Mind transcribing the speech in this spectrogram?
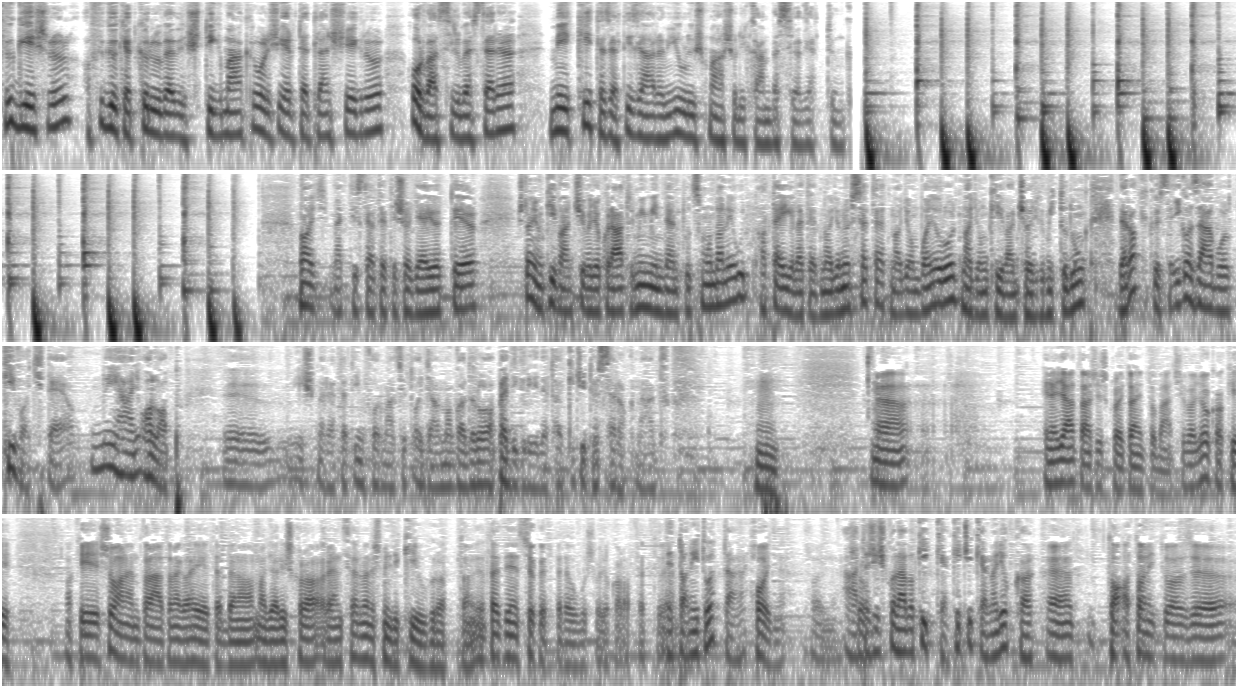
függésről, a függőket körülvevő stigmákról és értetlenségről Horváth Szilveszterrel még 2013. július másodikán beszélgettünk. Nagy megtiszteltetés, hogy eljöttél, és nagyon kíváncsi vagyok rá, hogy mi mindent tudsz mondani. Úgy, a te életed nagyon összetett, nagyon bonyolult, nagyon kíváncsi vagyok, mit tudunk, de rakjuk össze igazából ki vagy te, néhány alap ismeretet, információt adjál magadról, a pedigrédet, ha egy kicsit összeraknád. Hmm. Én egy általános iskolai tanítóbácsi vagyok, aki aki soha nem találta meg a helyét ebben a magyar iskola rendszerben, és mindig kiugrottam. Tehát én szökött pedagógus vagyok alapvetően. De tanítottál? Hogyne. hogyne. Általános iskolában kikkel? Kicsikkel, nagyokkal? A tanító az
